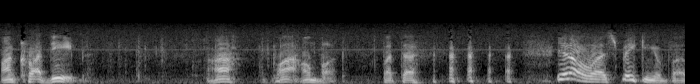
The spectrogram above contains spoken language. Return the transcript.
incredible. Ah, wow, humbug. But, uh, you know, uh, speaking of, uh,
